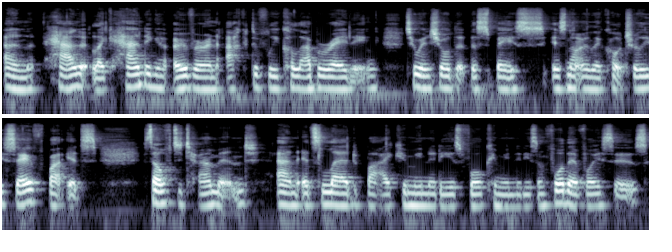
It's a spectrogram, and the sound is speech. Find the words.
and hand like handing it over and actively collaborating to ensure that the space is not only culturally safe, but it's self-determined and it's led by communities for communities and for their voices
